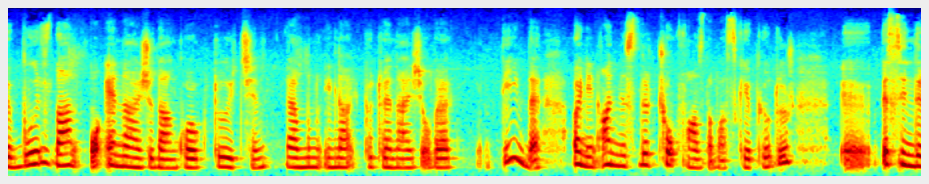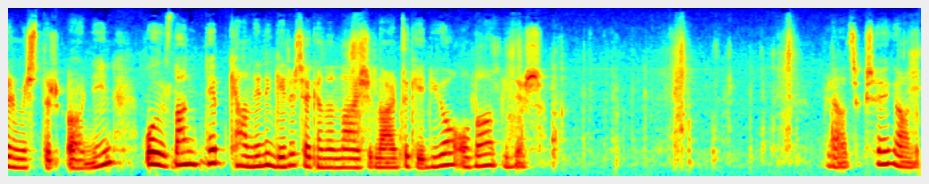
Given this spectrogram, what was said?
ve bu yüzden o enerjiden korktuğu için yani bunu illa kötü enerji olarak değil de örneğin annesidir çok fazla baskı yapıyordur e, ve sindirmiştir örneğin. O yüzden hep kendini geri çeken enerjilerde geliyor olabilir. Birazcık şey geldi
